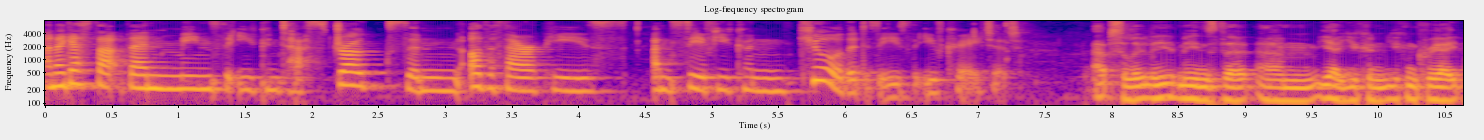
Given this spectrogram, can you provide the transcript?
And I guess that then means that you can test drugs and other therapies and see if you can cure the disease that you've created. Absolutely, it means that um, yeah, you can you can create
